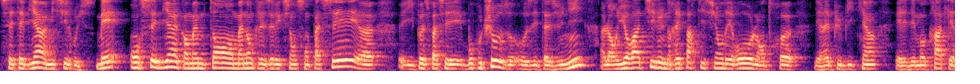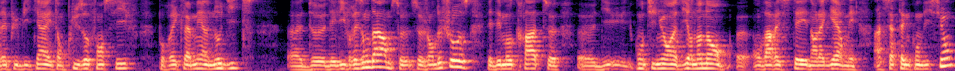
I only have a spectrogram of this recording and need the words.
c'était bien un missile russe. Mais on sait bien qu'en même temps, maintenant que les élections sont passées, euh, il peut se passer beaucoup de choses aux États-Unis. Alors y aura-t-il une répartition des rôles entre les républicains et les démocrates, les républicains étant plus offensifs pour réclamer un audit euh, de, des livraisons d'armes, ce, genre de choses. Les démocrates euh, continuant à dire non, non, euh, on va rester dans la guerre, mais à certaines conditions.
